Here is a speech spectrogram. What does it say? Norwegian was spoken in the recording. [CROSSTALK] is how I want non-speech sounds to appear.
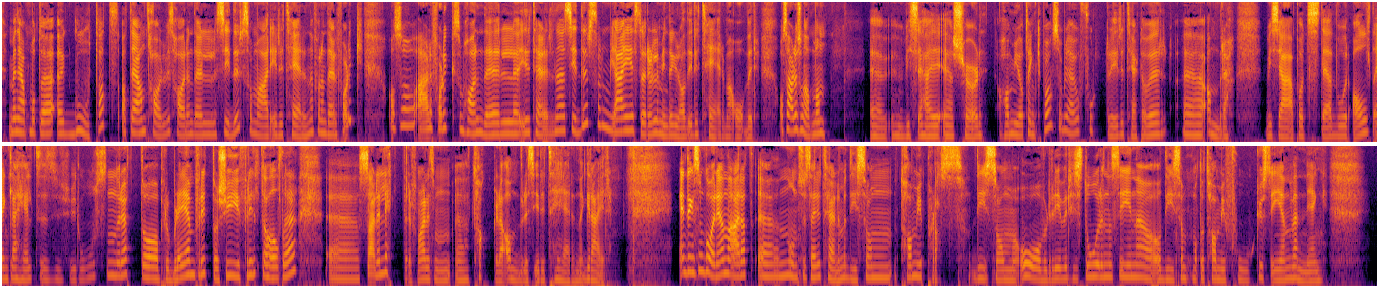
Men jeg har på en måte eh, godtatt at jeg antageligvis har en del sider som er irriterende for en del folk. Og så er det folk som har en del irriterende sider som jeg i større eller mindre grad irriterer meg over. Og så er det sånn at man eh, hvis jeg eh, sjøl har mye å tenke på, så blir jeg jo fortere irritert over uh, andre. Hvis jeg er på et sted hvor alt egentlig er helt rosenrødt og problemfritt og skyfritt og alt det, uh, så er det lettere for meg å liksom, uh, takle andres irriterende greier. En ting som går igjen er at eh, noen syns det er irriterende med de som tar mye plass. De som overdriver historiene sine, og de som på en måte tar mye fokus i en vennegjeng.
